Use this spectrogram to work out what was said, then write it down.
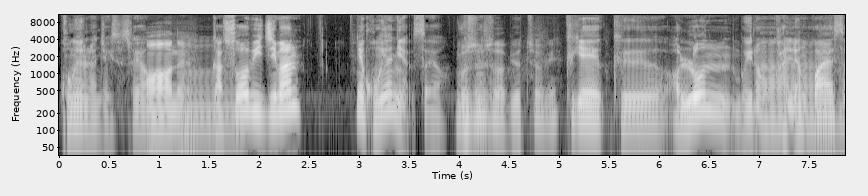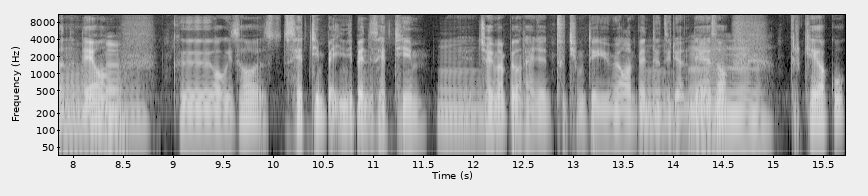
공연을 한 적이 있었어요. 아, 네. 그러니까 수업이지만 그냥 공연이었어요. 무슨 수업이었죠? 그게? 그게 그 언론 뭐 이런 아, 관련 과였었는데요. 네. 그 거기서 세팀 인디 밴드 세 팀, 음. 저희만 빼고 다 이제 두 팀은 되게 유명한 밴드들이었는데 그래서 음. 그렇게 해갖고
